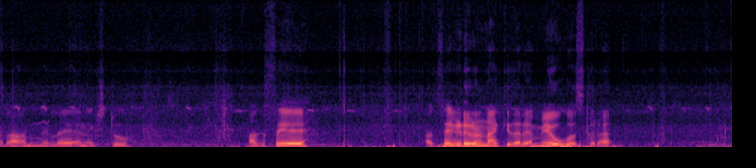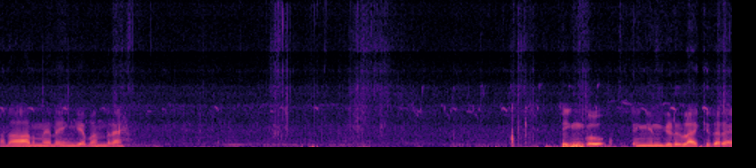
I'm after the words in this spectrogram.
ಅದಾದಮೇಲೆ ನೆಕ್ಸ್ಟು ಅಗಸೆ ಅಗಸೆ ಗಿಡಗಳನ್ನ ಹಾಕಿದ್ದಾರೆ ಮೇವಿಗೋಸ್ಕರ. ಅದಾದಮೇಲೆ ಹಿಂಗೆ ಬಂದರೆ ತೆಂಗು, ತೆಂಗಿನ ಗಿಡಗಳು ಹಾಕಿದ್ದಾರೆ.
